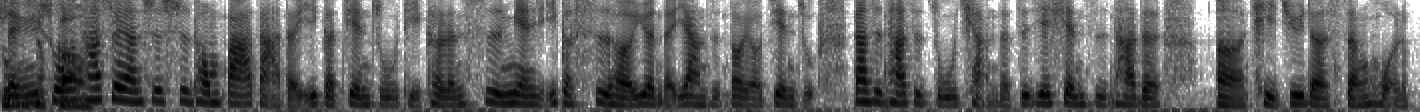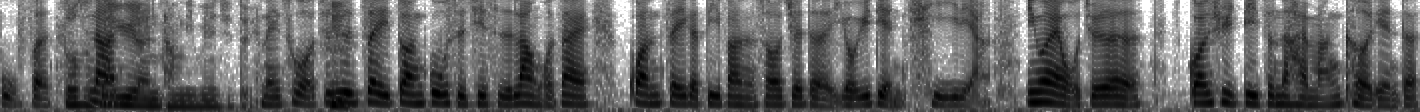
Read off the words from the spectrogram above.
等于说，它虽然是四通八达的一个建筑体，可能四面一个四合院的样子都有建筑，但是它是竹墙的，直接限制它的呃起居的生活的部分。都是在玉兰堂里面，就对。没错，就是这一段故事，其实让我在逛这个地方的时候，觉得有一点凄凉，因为我觉得。光绪帝真的还蛮可怜的，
